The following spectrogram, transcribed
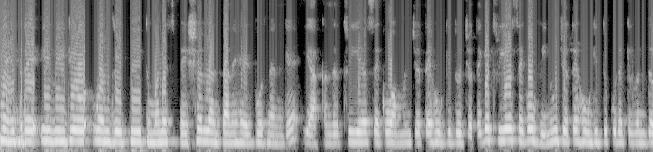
ಸ್ನೇಹಿತರೆ, ಈ ವಿಡಿಯೋ ಒಂದ್ ರೀತಿ ತುಂಬಾನೇ ಸ್ಪೆಷಲ್ ಅಂತಾನೆ ಹೇಳ್ಬೋದು ನನಗೆ. ಯಾಕಂದ್ರೆ ತ್ರೀ ಇಯರ್ಸ್ ಎಗೋ ಅಮ್ಮನ ಜೊತೆ ಹೋಗಿದ್ದು, ಜೊತೆಗೆ ತ್ರೀ ಇಯರ್ಸ್ ಎಗೋ ವಿನು ಜೊತೆ ಹೋಗಿದ್ದು ಕೂಡ ಕೆಲವೊಂದು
